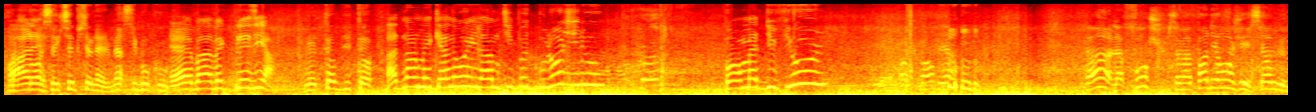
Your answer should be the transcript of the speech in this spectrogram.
Franchement, Allez. c'est exceptionnel. Merci beaucoup. Eh bah avec plaisir. Le top du top. Maintenant le mécano il a un petit peu de boulot Gilou. Pour remettre du fuel. Franchement, bien. Ah, la fourche, ça m'a pas dérangé, sérieux.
